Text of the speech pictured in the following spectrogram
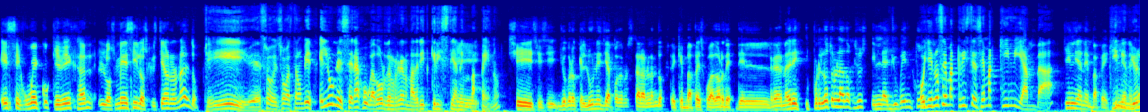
ese hueco que dejan los Messi y los Cristiano Ronaldo. Sí, eso, eso va a estar muy bien. El lunes será jugador del Real Madrid Cristian Sí. Mbappé, ¿no? Sí, sí, sí. Yo creo que el lunes ya podemos estar hablando de que Mbappé es jugador de- del Real Madrid. Y por el otro lado, Jesús, en la Juventus, Oye, no se llama Cristian, se llama Kylian, ¿va? Kylian Mbappé. Kylian, yo Mbappé. le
